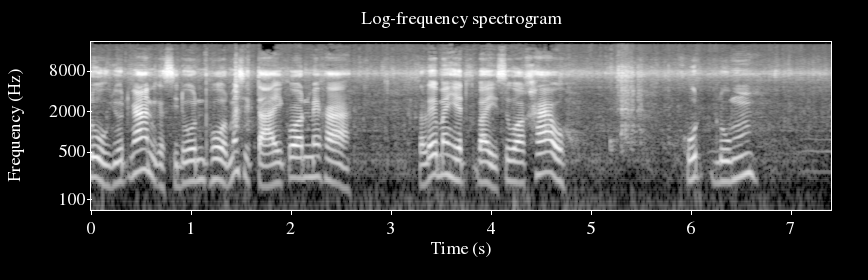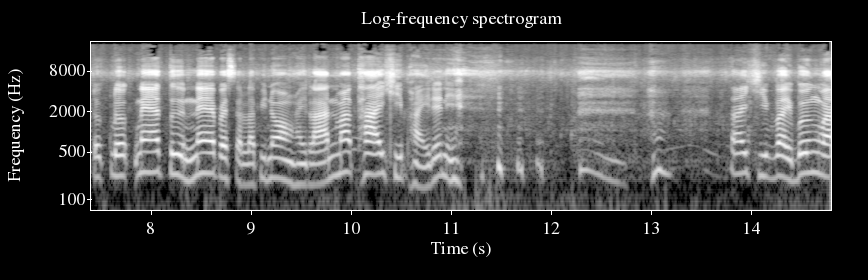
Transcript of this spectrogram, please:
ลูกหยุดงานก็สิโดนโพดมันสิตายก่อนไหมค่ะ ก็เลยมาเห็ดใบสัวข้าวขุดหลุมเลิกๆแน่ตื่นแน่ไปสำหรับพี่น้องให้ร้านมาถ่ายคลิปให้ได้นี่ถ่ายคลิปไว้เบิ้งว่า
